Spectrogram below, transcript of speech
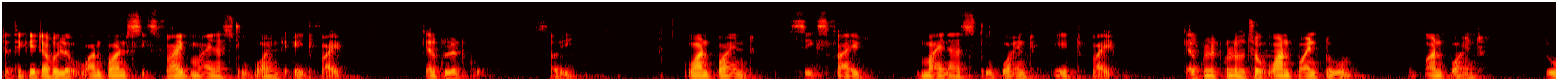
এটা থেকে এটা হলো one point six five minus two point eight five calculate sorry one point six five minus two point eight five calculate করলে হচ্ছে one point two one point two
